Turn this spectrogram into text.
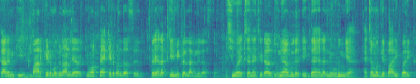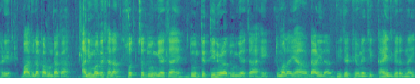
कारण की मार्केटमधून आणल्यावर किंवा पॅकेट बंद असेल तर ह्याला केमिकल लागलेलं असतं. शिवाय चण्याची डाळ धुण्या अगोदर एकदा ह्याला निवडून घ्या. ह्याच्यामधले बारीक बारीक खडे बाजूला काढून टाका आणि मगच ह्याला स्वच्छ धुवून घ्यायचं आहे. दोन ते तीन वेळा धुवून घ्यायचं आहे. तुम्हाला ह्या डाळीला भिजत ठेवण्याची काहीच गरज नाही.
